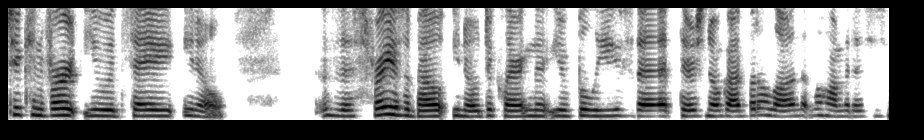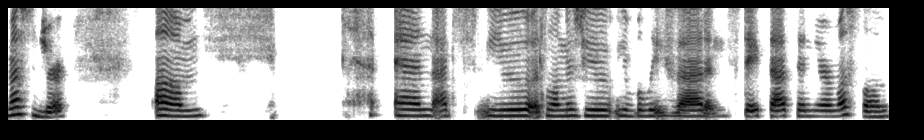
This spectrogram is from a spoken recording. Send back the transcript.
to convert you would say you know this phrase about you know declaring that you believe that there's no god but allah and that muhammad is his messenger um and that's you as long as you you believe that and state that then you're a muslim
